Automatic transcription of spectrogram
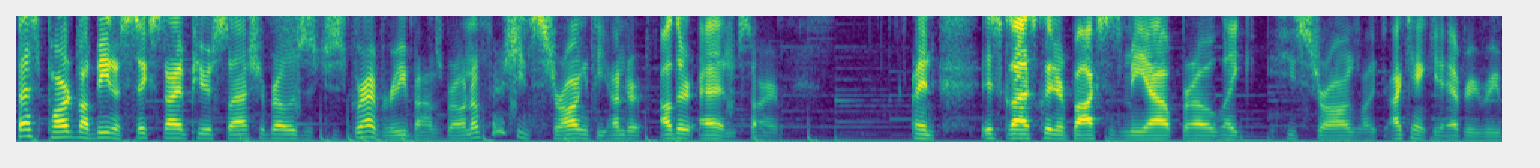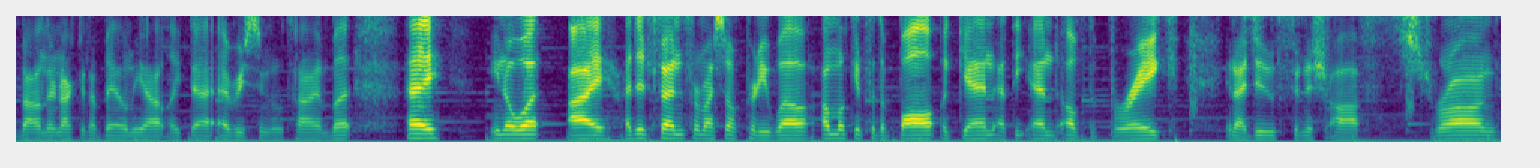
Best part about being a 6'9 pure slasher, bro, is just grab rebounds, bro. And I'm finishing strong at the under other end. Sorry. And this glass cleaner boxes me out, bro. Like, he's strong. Like, I can't get every rebound. They're not going to bail me out like that every single time. But, hey, you know what? I, I did fend for myself pretty well. I'm looking for the ball again at the end of the break. And I do finish off strong.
